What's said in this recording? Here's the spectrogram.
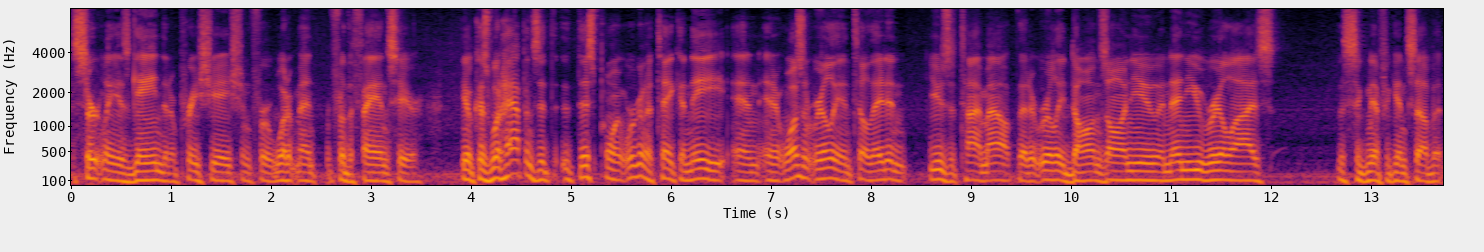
certainly has gained an appreciation for what it meant for the fans here. You know, because what happens at, at this point, we're going to take a knee, and, and it wasn't really until they didn't use a timeout that it really dawns on you, and then you realize the significance of it,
